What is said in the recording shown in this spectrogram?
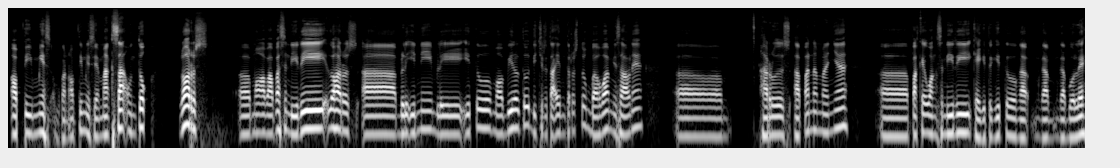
optimis bukan optimis ya maksa untuk lo harus eh, mau apa-apa sendiri, lo harus eh, beli ini, beli itu, mobil tuh diceritain terus tuh bahwa misalnya em, harus apa namanya eh, pakai uang sendiri kayak gitu-gitu, nggak nggak nggak boleh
